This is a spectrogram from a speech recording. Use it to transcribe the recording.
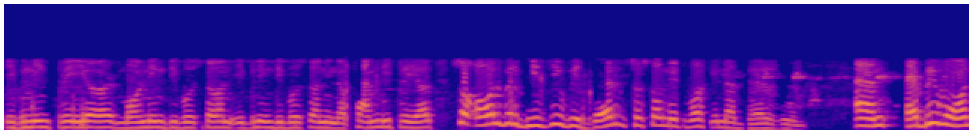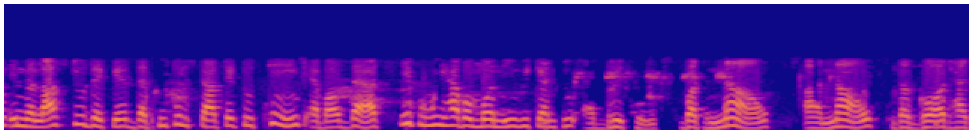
evening prayer, morning devotion, evening devotion in a family prayer. So all were busy with their social network in a, their room. And everyone in the last two decades that people started to think about that if we have a money we can do everything. But now uh, now the God has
